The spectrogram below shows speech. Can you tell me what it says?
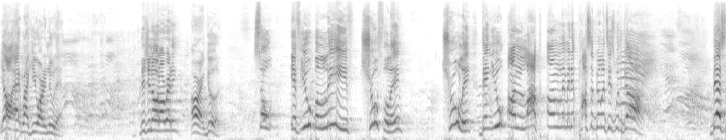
Y'all act like you already knew that. Did you know it already? All right, good. So if you believe truthfully, truly, then you unlock unlimited possibilities with God. There's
